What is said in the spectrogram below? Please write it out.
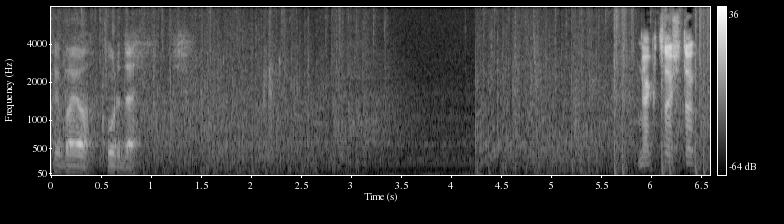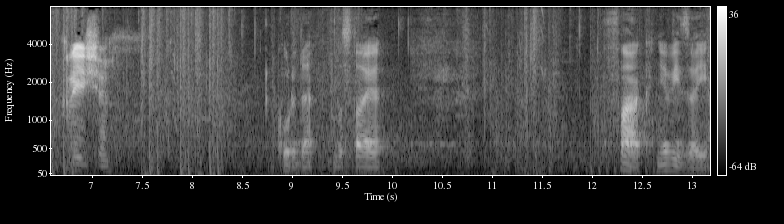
Chyba jo, kurde. Jak coś to kryj się. Kurde, dostaję. Fuck, nie widzę ich.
